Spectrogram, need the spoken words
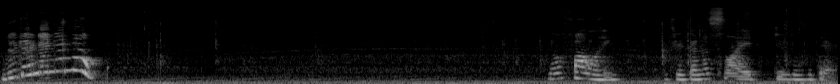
No, no, no, no, no! No falling. If you're gonna slide, do it over there.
